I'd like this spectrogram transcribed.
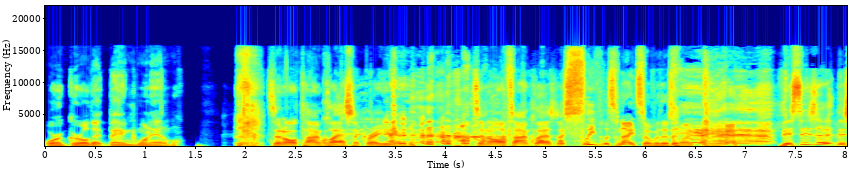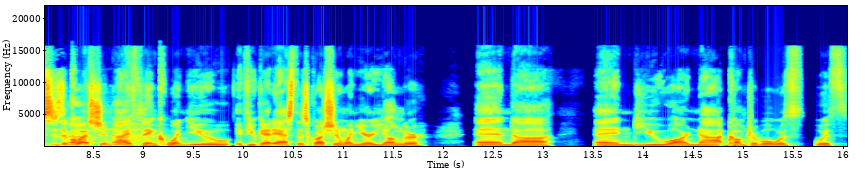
or a girl that banged one animal? It's an all-time classic right here. it's an all-time classic. Sleepless nights over this one. This is a this is a question I think when you if you get asked this question when you're younger and uh and you are not comfortable with with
